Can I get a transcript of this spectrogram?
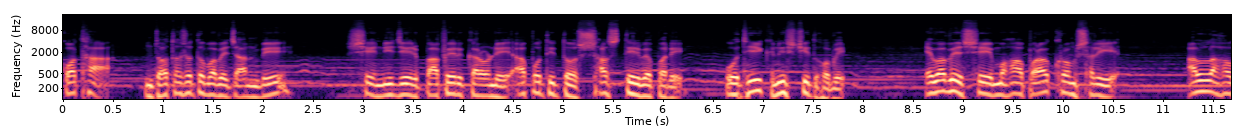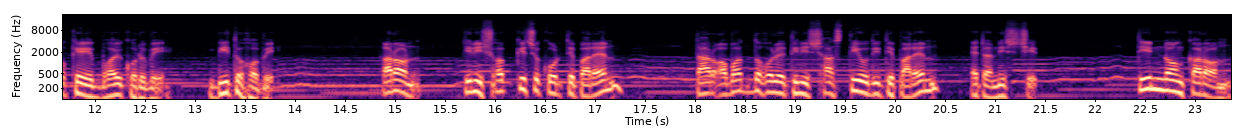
কথা যথাযথভাবে জানবে সে নিজের পাপের কারণে আপতিত শাস্তির ব্যাপারে অধিক নিশ্চিত হবে। এভাবে সে মহাপরাক্রমশালী আল্লাহকে ভয় করবে, ভীত হবে। কারণ তিনি সব কিছু করতে পারেন, তার অবাধ্য হলে তিনি শাস্তিও দিতে পারেন, এটা নিশ্চিত। তিন নং কারণ,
